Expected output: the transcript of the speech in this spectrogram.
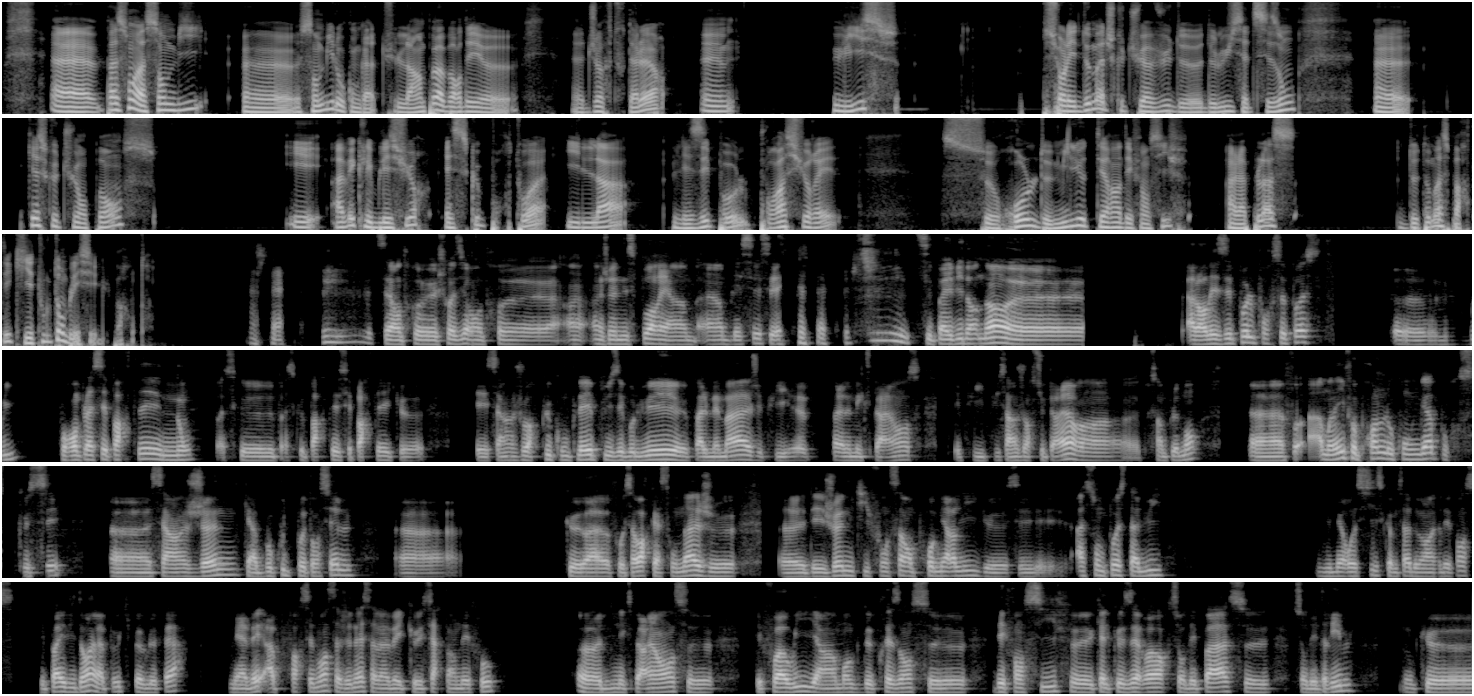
Euh, passons à Sambi, Sambi Lokonga. Tu l'as un peu abordé, Geoff, tout à l'heure. Ulysse, sur les deux matchs que tu as vus de, lui cette saison, qu'est-ce que tu en penses? Et avec les blessures, est-ce que pour toi, il a les épaules pour assurer ce rôle de milieu de terrain défensif à la place de Thomas Partey qui est tout le temps blessé lui par contre? C'est entre choisir entre euh, un, jeune espoir et un, blessé, c'est c'est pas évident. Non, euh, alors les épaules pour ce poste, euh, oui. Pour remplacer Partey, non, parce que parce que c'est Partey que c'est un joueur plus complet, plus évolué, pas le même âge, et puis pas la même expérience. Et puis, puis c'est un joueur supérieur, hein, tout simplement. À mon avis, il faut prendre le Conga pour ce que c'est. C'est un jeune qui a beaucoup de potentiel. Il faut savoir qu'à son âge, des jeunes qui font ça en première ligue, c'est à son poste à lui, numéro 6 comme ça devant la défense, c'est pas évident, il y en a peu qui peuvent le faire. Mais ah, forcément, sa jeunesse, avec certains défauts. Euh, d'inexpérience. Euh, des fois, oui, il y a un manque de présence euh, défensif, quelques erreurs sur des passes, sur des dribbles. Donc,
